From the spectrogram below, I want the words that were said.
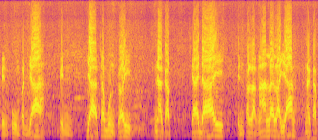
เป็นภูมิปัญญา เป็นยาสมุนไพรนะครับใช้ได้เป็นพลังงานหลายๆอย่างนะครับ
